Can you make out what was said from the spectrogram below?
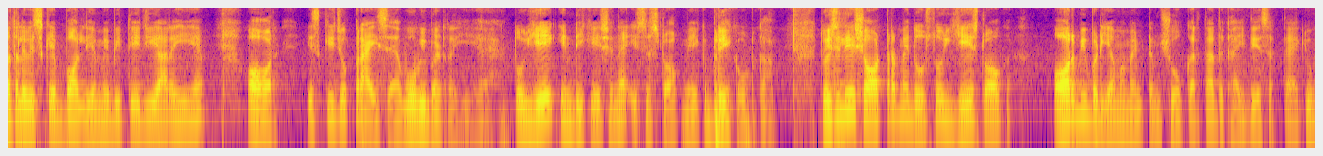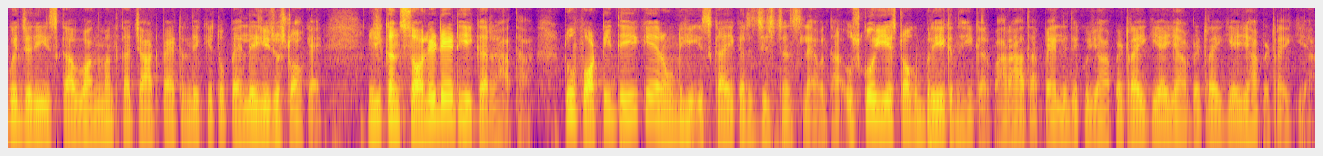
मतलब इसके वॉल्यूम में भी तेज़ी आ रही है और इसकी जो प्राइस है, वो भी बढ़ रही है। तो ये इंडिकेशन है इस स्टॉक में एक ब्रेकआउट का। तो इसलिए शॉर्ट टर्म में दोस्तों, ये स्टॉक और भी बढ़िया मोमेंटम शो करता दिखाई दे सकता है। क्योंकि यदि इसका वन मंथ का चार्ट पैटर्न देखिए तो पहले ये जो स्टॉक है, ये कंसोलिडेट ही कर रहा था। टू फोर्टी थ्री के अराउंड ही इसका एक रेजिस्टेंस लेवल था। उसको ये स्टॉक ब्रेक नहीं कर पा रहा था। पहले देखो, यहाँ पे ट्राई किया, यहाँ पे ट्राई किया, यहाँ पे ट्राई किया।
